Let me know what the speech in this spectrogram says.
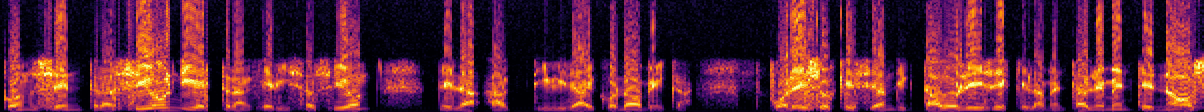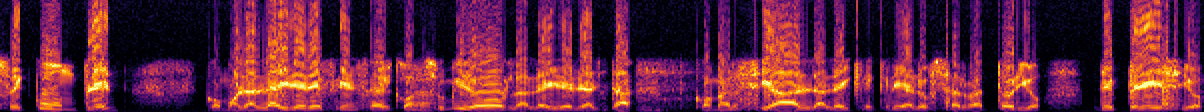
concentración y extranjerización de la actividad económica. Por eso es que se han dictado leyes que lamentablemente no se cumplen, como la ley de defensa del consumidor, la ley de lealtad comercial, la ley que crea el observatorio de precios.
